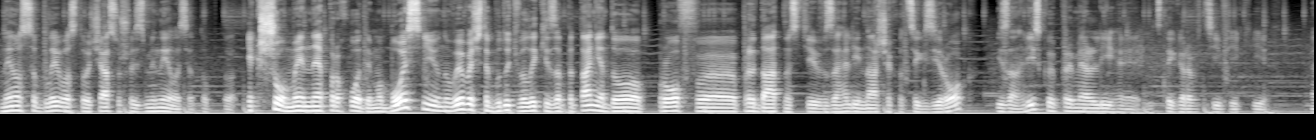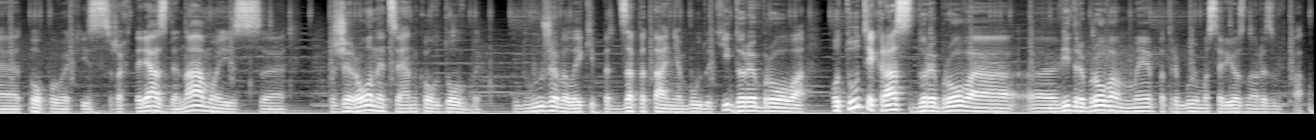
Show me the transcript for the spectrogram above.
не особливо з того часу щось змінилося. Тобто, якщо ми не проходимо Боснію, ну вибачте, будуть великі запитання до профпридатності взагалі наших оцих зірок із англійської прем'єр-ліги, із тих гравців, які е, топових із Шахтаря, з Динамо, із е, Жирони, Циганков, Довби. Дуже великі запитання будуть і до Реброва. Отут якраз до Реброва, е, від Реброва ми потребуємо серйозного результату.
